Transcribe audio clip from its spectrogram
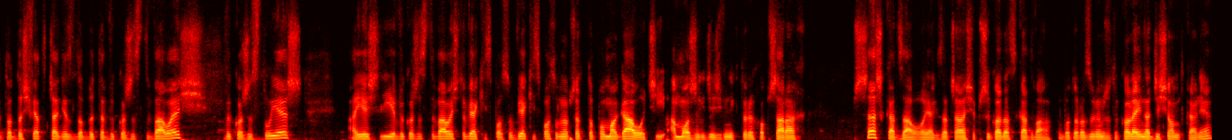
y, to doświadczenie zdobyte wykorzystywałeś, wykorzystujesz, a jeśli je wykorzystywałeś, to w jaki sposób? W jaki sposób na przykład to pomagało ci, a może gdzieś w niektórych obszarach przeszkadzało, jak zaczęła się przygoda z K2? Bo to rozumiem, że to kolejna dziesiątka, nie?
